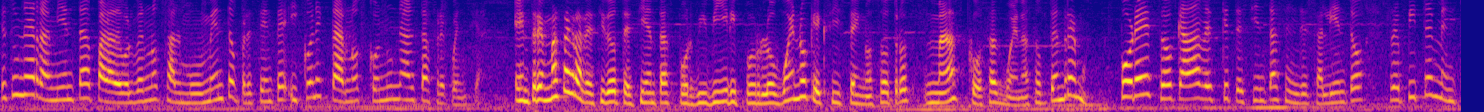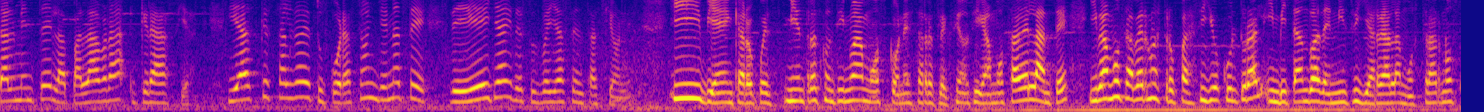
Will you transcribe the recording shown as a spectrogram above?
Es una herramienta para devolvernos al momento presente y conectarnos con una alta frecuencia. Entre más agradecido te sientas por vivir y por lo bueno que existe en nosotros, más cosas buenas obtendremos. Por eso, cada vez que te sientas en desaliento, repite mentalmente la palabra gracias y haz que salga de tu corazón, llénate de ella y de sus bellas sensaciones. Y bien, Caro, pues mientras continuamos con esta reflexión, sigamos adelante y vamos a ver nuestro pasillo cultural invitando a Denise Villarreal a mostrarnos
